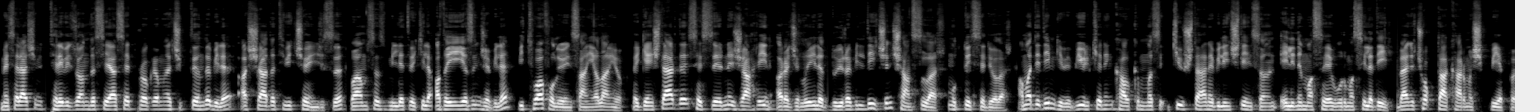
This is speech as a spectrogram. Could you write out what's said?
Mesela şimdi televizyonda siyaset programına çıktığında bile aşağıda Twitch yayıncısı, bağımsız milletvekili adayı yazınca bile bir tuhaf oluyor insan yalan yok. Ve gençler de sesleri seslerini Jahre'in aracılığıyla duyurabildiği için şanslılar, mutlu hissediyorlar. Ama dediğim gibi bir ülkenin kalkınması 2-3 tane bilinçli insanın elini masaya vurmasıyla değil. Bence çok daha karmaşık bir yapı.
